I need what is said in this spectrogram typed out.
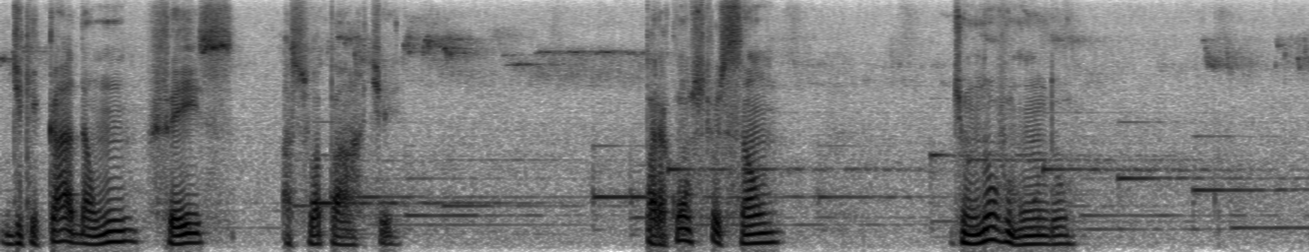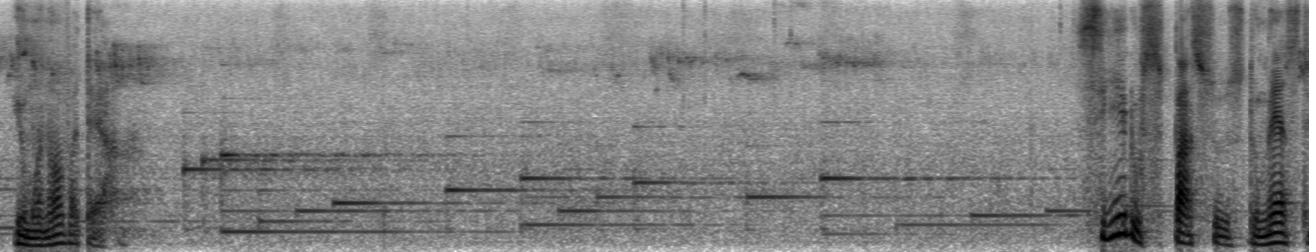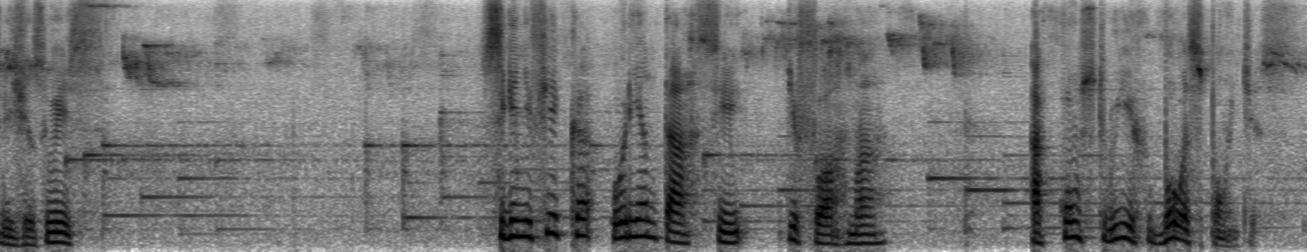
de que cada um fez a sua parte para a construção de um novo mundo e uma nova terra. Seguir os passos do Mestre Jesus significa orientar-se de forma a construir boas pontes.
